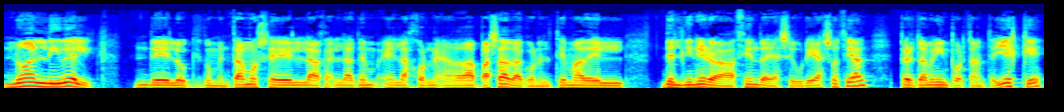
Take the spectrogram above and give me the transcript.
no al nivel de lo que comentamos en la, jornada pasada con el tema del, dinero a Hacienda y a Seguridad Social, pero también importante. Y es que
